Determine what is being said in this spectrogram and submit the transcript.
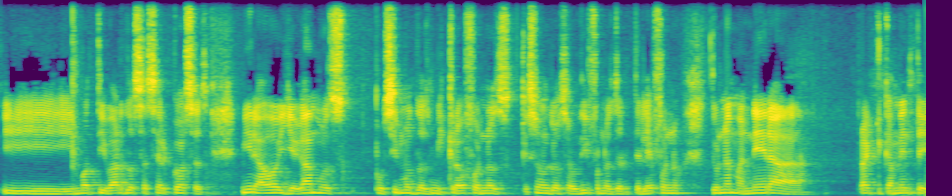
y motivarlos a hacer cosas. Mira, hoy llegamos, pusimos los micrófonos, que son los audífonos del teléfono, de una manera prácticamente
